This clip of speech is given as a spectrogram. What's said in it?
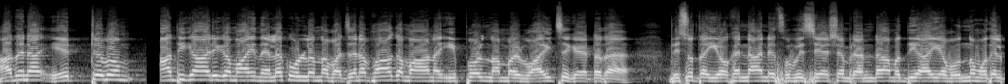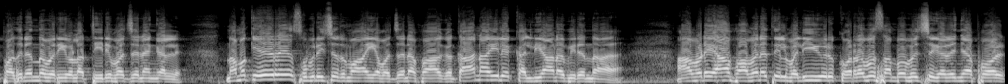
അതിന് ഏറ്റവും ആധികാരികമായി നിലകൊള്ളുന്ന വചനഭാഗമാണ് ഇപ്പോൾ നമ്മൾ വായിച്ചു കേട്ടത്. വിശുദ്ധ യോഹന്നാന്റെ സുവിശേഷം രണ്ടാം അധ്യായം ഒന്ന് മുതൽ പതിനൊന്ന് വരെയുള്ള തിരുവചനങ്ങൾ. നമുക്കേറെ സുപരിചിതമായ വചനഭാഗം. കാനായിലെ കല്യാണ വിരുന്ന്. അവിടെ ആ ഭവനത്തിൽ വലിയൊരു കുറവ് സംഭവിച്ചു കഴിഞ്ഞപ്പോൾ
